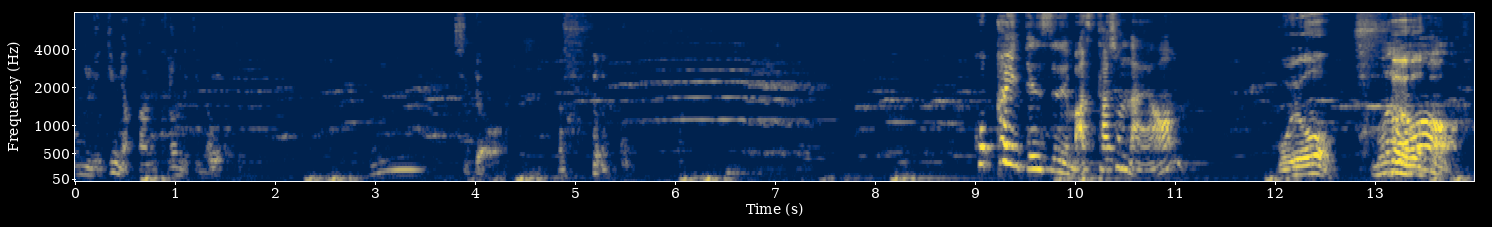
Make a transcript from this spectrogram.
오늘 느낌이 약간 그런 느낌이었거든. 음, 지겨워. 코카인 댄스는 마스터 하셨나요? 뭐요? 뭐요?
